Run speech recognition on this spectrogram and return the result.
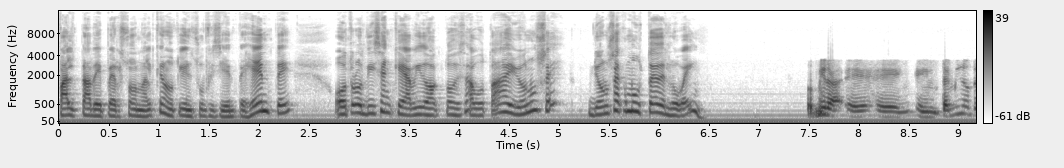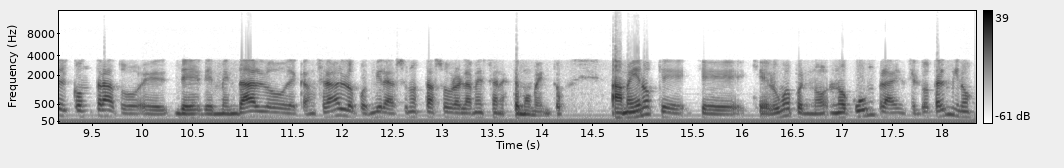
falta de personal, que no tienen suficiente gente. Otros dicen que ha habido actos de sabotaje. Yo no sé, yo no sé cómo ustedes lo ven. Pues mira, eh, en, términos del contrato, eh, de, enmendarlo, de cancelarlo, pues mira, eso no está sobre la mesa en este momento. A menos que, que, el humo pues no, no cumpla en cierto término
